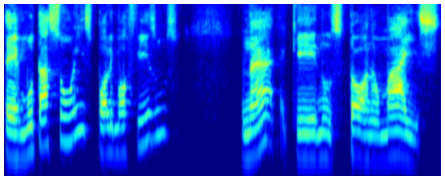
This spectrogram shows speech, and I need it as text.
ter mutações, polimorfismos, né, que nos tornam mais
